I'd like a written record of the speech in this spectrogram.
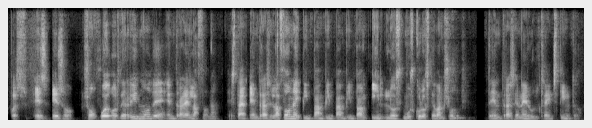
Pues es eso. Son juegos de ritmo de entrar en la zona. Está- entras en la zona y pim pam, pim pam, pim pam, y los músculos te van solos. Te entras en el ultra instinto.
